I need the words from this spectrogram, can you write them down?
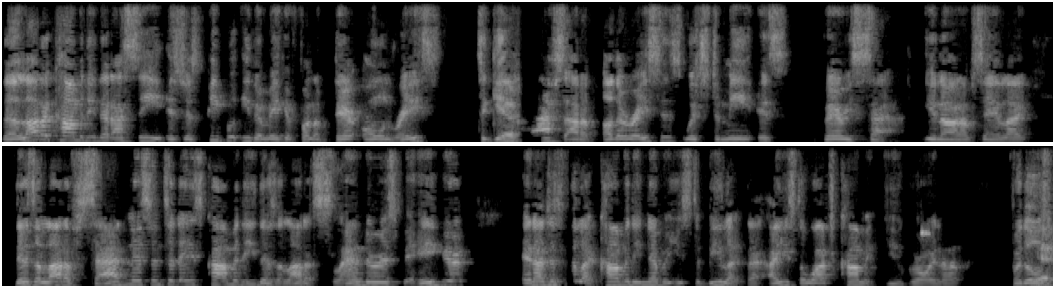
the a lot of comedy that I see is just people either making fun of their own race to get yeah. laughs out of other races, which to me is very sad. You know what I'm saying? Like there's a lot of sadness in today's comedy. There's a lot of slanderous behavior. And I just feel like comedy never used to be like that. I used to watch Comic View growing up for those yeah.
